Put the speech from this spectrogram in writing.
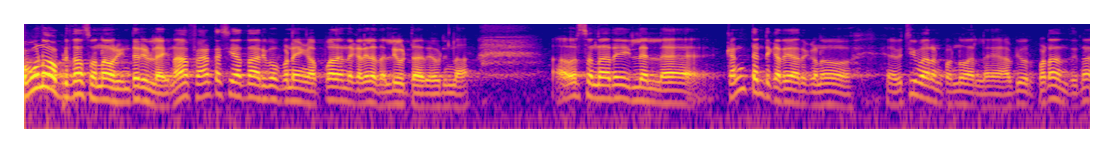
அவனும் அப்படி தான் சொன்னான் ஒரு இன்டர்வியூவில் நான் ஃபேண்டசியா தான் அறிமுகம் பண்ணேன். எங்கள் அப்பா தான் இந்த கதையில் தள்ளி விட்டார் அப்படின்னா. அவர் சொன்னார் இல்லை இல்லை கண்டென்ட் கதையாக இருக்கணும். வெற்றிமாறன் பண்ணுவார்ல அப்படி ஒரு படம் இருந்ததுன்னா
